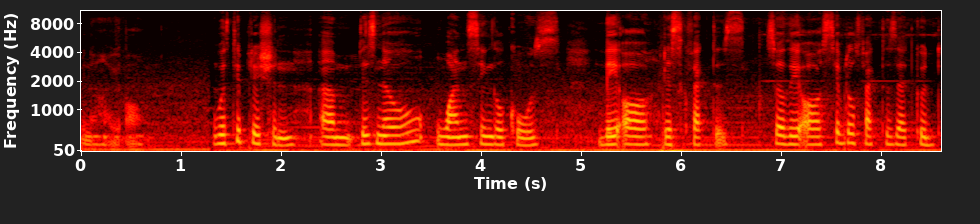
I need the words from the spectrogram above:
you know how you are. With depression, um, there's no one single cause. There are risk factors. So there are several factors that could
